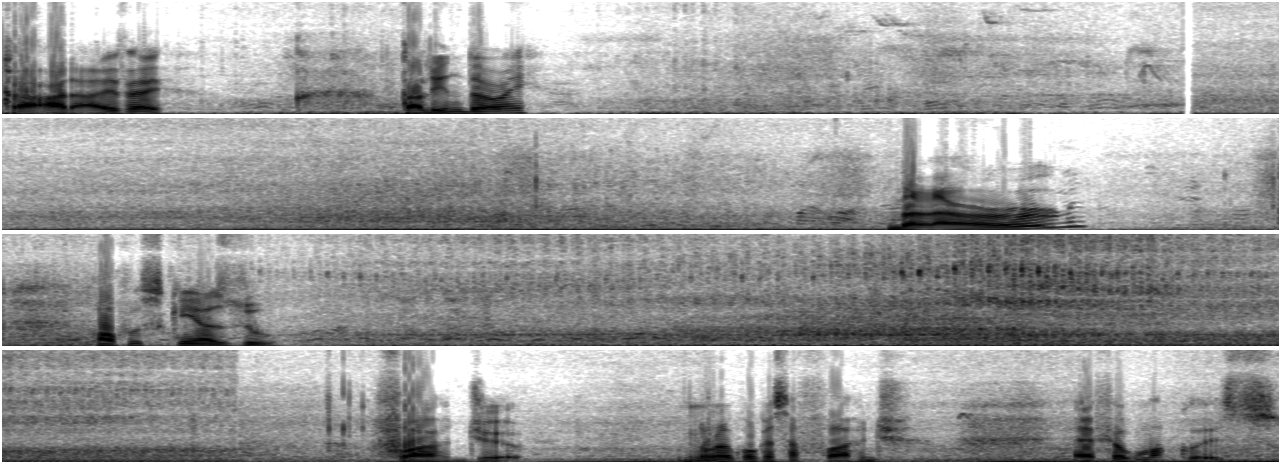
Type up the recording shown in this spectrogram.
Caralho, velho. Tá lindão, hein? Blur. Ó o fusquinha azul. Ford. Não lembro qual que é essa Ford. F alguma coisa.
